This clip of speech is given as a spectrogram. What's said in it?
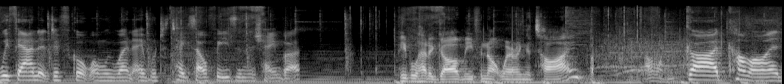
We found it difficult when we weren't able to take selfies in the chamber. People had a go at me for not wearing a tie. Oh my God, come on.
